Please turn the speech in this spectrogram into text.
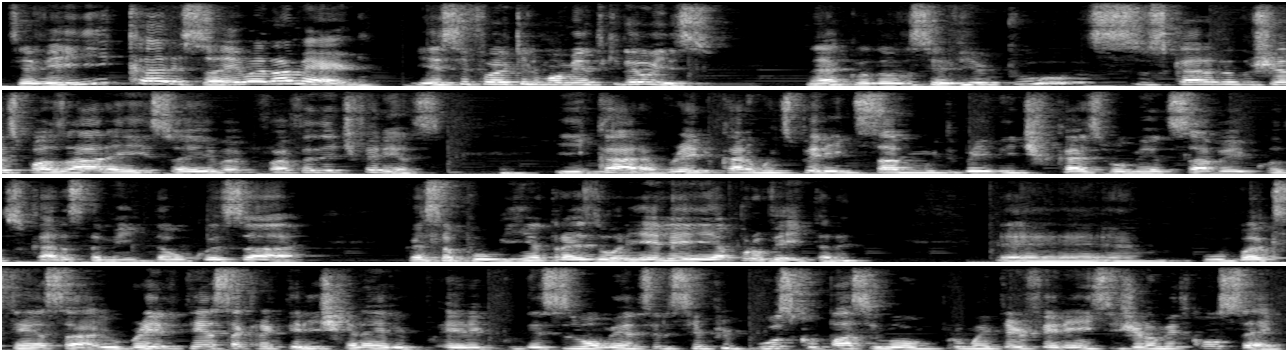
Você vê, ih, cara, isso aí vai dar merda. E esse foi aquele momento que deu isso. Né? Quando você viu, putz, os caras dando chance pro azar, é isso aí, vai, vai fazer diferença. E, cara, o Brady é um cara muito experiente, sabe muito bem identificar esse momento, sabe quando os caras também estão com essa, com essa pulguinha atrás da orelha e aproveita, né? É, o Bucks tem essa, o Brady tem essa característica, né? Ele, ele nesses momentos ele sempre busca o passe longo para uma interferência e geralmente consegue.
